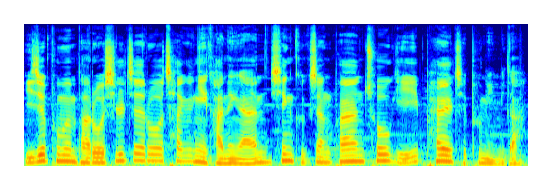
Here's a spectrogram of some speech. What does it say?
이 제품은 바로 실제로 착용이 가능한 신극장판 초호기 팔 제품입니다.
